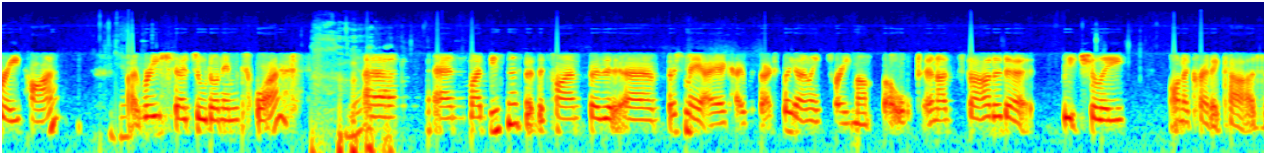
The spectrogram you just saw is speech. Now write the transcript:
three times. Yep. I rescheduled on him twice. Yep. Um, and my business at the time, so the um, Social Media AOK was actually only three months old, and I'd started it literally on a credit card.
